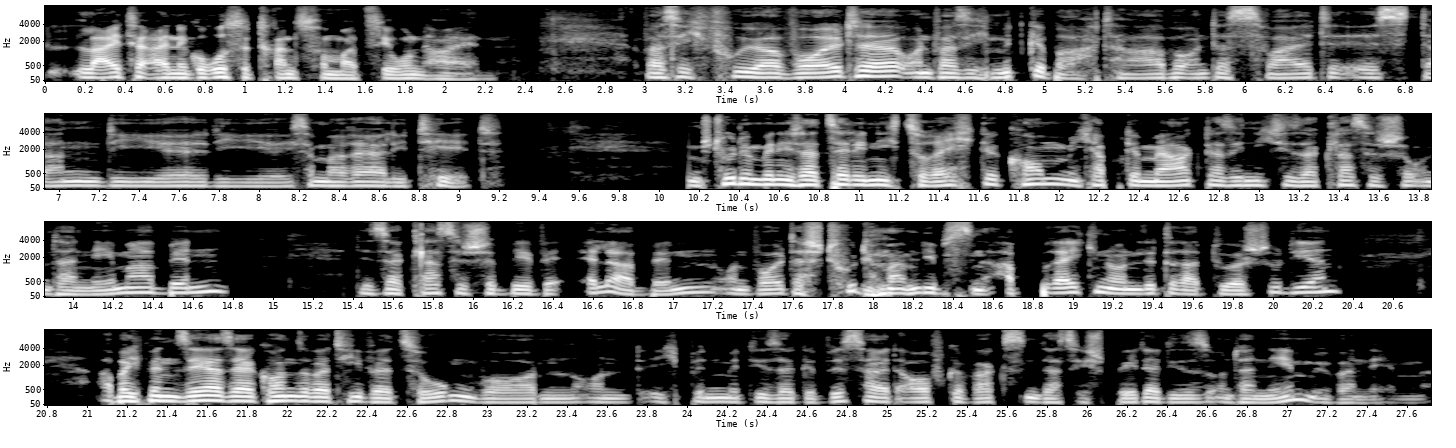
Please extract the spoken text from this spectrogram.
leite eine große Transformation ein was ich früher wollte und was ich mitgebracht habe. Und das zweite ist dann die, die, ich sag mal, Realität. Im Studium bin ich tatsächlich nicht zurechtgekommen. Ich habe gemerkt, dass ich nicht dieser klassische Unternehmer bin, dieser klassische BWLer bin und wollte das Studium am liebsten abbrechen und Literatur studieren. Aber ich bin sehr, sehr konservativ erzogen worden und ich bin mit dieser Gewissheit aufgewachsen, dass ich später dieses Unternehmen übernehme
